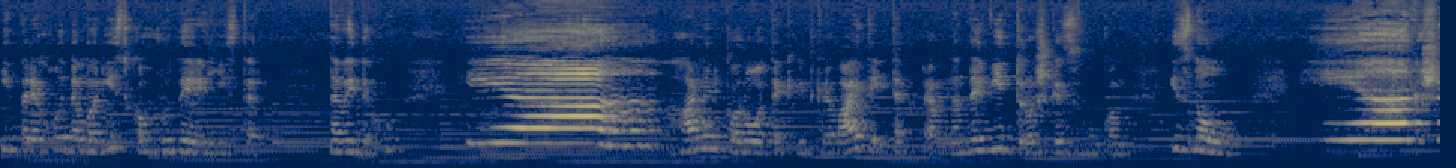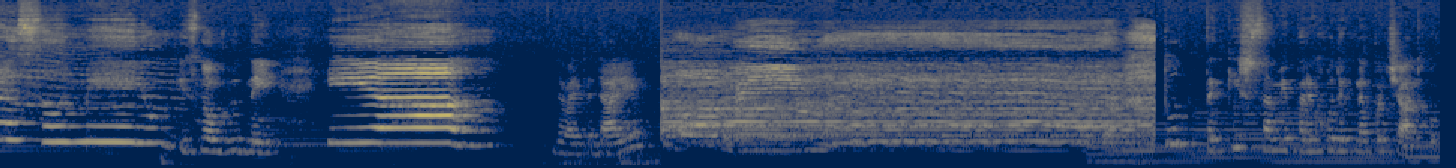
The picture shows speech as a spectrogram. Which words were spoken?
І переходимо різко в грудний регістр. На видиху. Я. Гарненько ротик відкривайте і так прям надавіть трошки звуком. І знову. Як же сумію. І знову грудний. Я. Давайте далі. Тут такі ж самі переходи, як на початку.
